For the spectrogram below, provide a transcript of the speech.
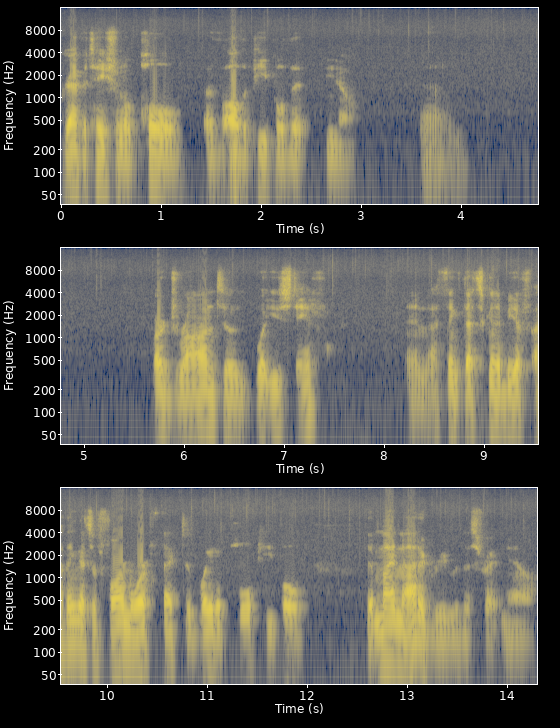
gravitational pull of all the people that you know um, are drawn to what you stand for and i think that's going to be a i think that's a far more effective way to pull people that might not agree with us right now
